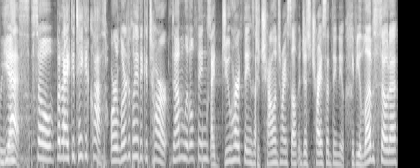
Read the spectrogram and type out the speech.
Yes. So, but I could take a class or learn to play the guitar. Dumb little things. I do hard things to challenge myself and just try something new. If you love soda,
